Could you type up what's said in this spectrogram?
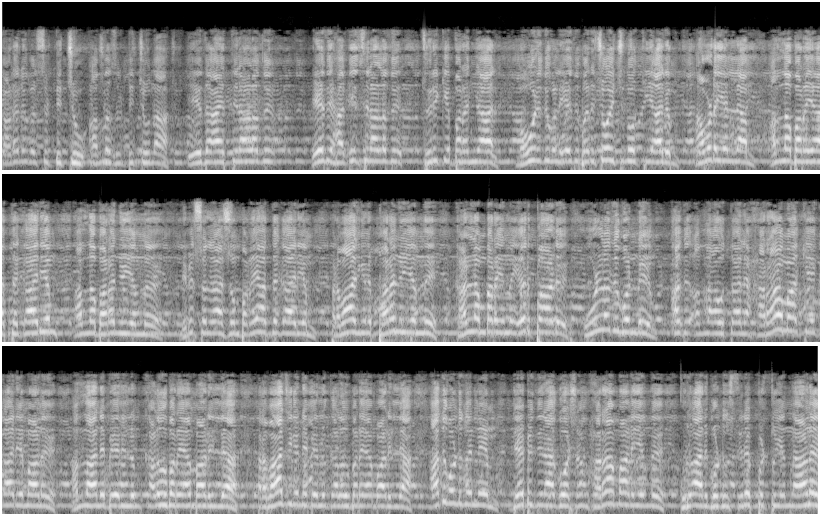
കടലുകൾ സൃഷ്ടിച്ചു. അന്ന് സൃഷ്ടിച്ചു ഏതായത്തിലാണത് ഏത് ആയത്തിലാണത്? ഏത് ഹദീസിലാണത് ചുരുക്കി പറഞ്ഞാൽ മൗലിദുകൾ ഏത് പരിശോധിച്ചു നോക്കിയാലും അവിടെയെല്ലാം അല്ല പറയാത്ത കാര്യം അല്ല പറഞ്ഞു എന്ന് നബിസ്വല്ലാസും പറയാത്ത കാര്യം പ്രവാചകൻ പറഞ്ഞു എന്ന് കള്ളം പറയുന്ന ഏർപ്പാട് ഉള്ളത് കൊണ്ട് അത് അള്ളാഹു താല ഹറാമാക്കിയ കാര്യമാണ്. അള്ളാഹിന്റെ പേരിലും കളവ് പറയാൻ പാടില്ല പ്രവാചകന്റെ പേരിലും കളവ് പറയാൻ പാടില്ല. അതുകൊണ്ട് തന്നെ ജയബിദിനാഘോഷം ഹറാമാണ് എന്ന് ഖുർആൻ കൊണ്ട് സ്ഥിരപ്പെട്ടു എന്നാണ്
